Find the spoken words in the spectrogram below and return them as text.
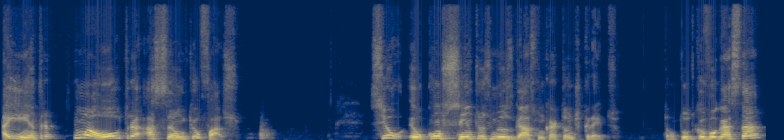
Aí entra uma outra ação que eu faço. Se eu, eu concentro os meus gastos no cartão de crédito. Então, tudo que eu vou gastar,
